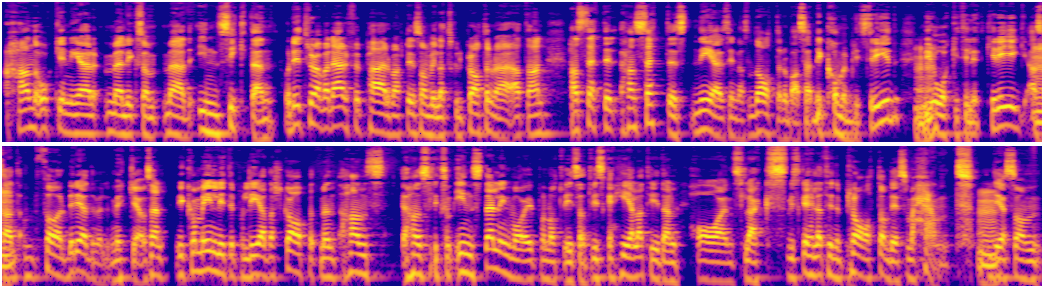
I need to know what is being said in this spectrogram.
han åker ner med, liksom, med insikten. Och det tror jag var därför Per Martinsson ville att skulle prata om det här. Att han, han, sätter, han sätter ner sina soldater och bara så här, det kommer bli strid, vi åker till ett krig. Alltså att han förbereder väldigt mycket. Och sen, vi kommer in lite på ledarskapet, men hans, hans liksom inställning var ju på något vis att vi ska hela tiden ha en slags, vi ska hela tiden prata om det som har hänt. Det som,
